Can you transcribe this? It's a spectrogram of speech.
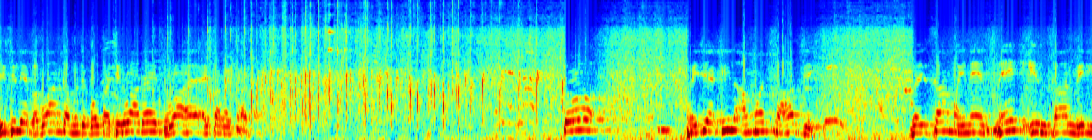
इसीलिए भगवान का मुझे बहुत आशीर्वाद है, दुआ है, ऐसा मैं चाहता तो फैजी अकील अहमद साहब जी, जैसा मैंने नेक इंसान मेरी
